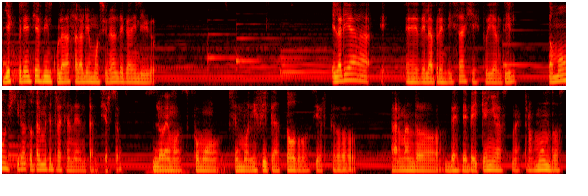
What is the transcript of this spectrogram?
y experiencias vinculadas al área emocional de cada individuo. El área eh, del aprendizaje estudiantil tomó un giro totalmente trascendental, ¿cierto? Lo vemos como se modifica todo, ¿cierto? Armando desde pequeños nuestros mundos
